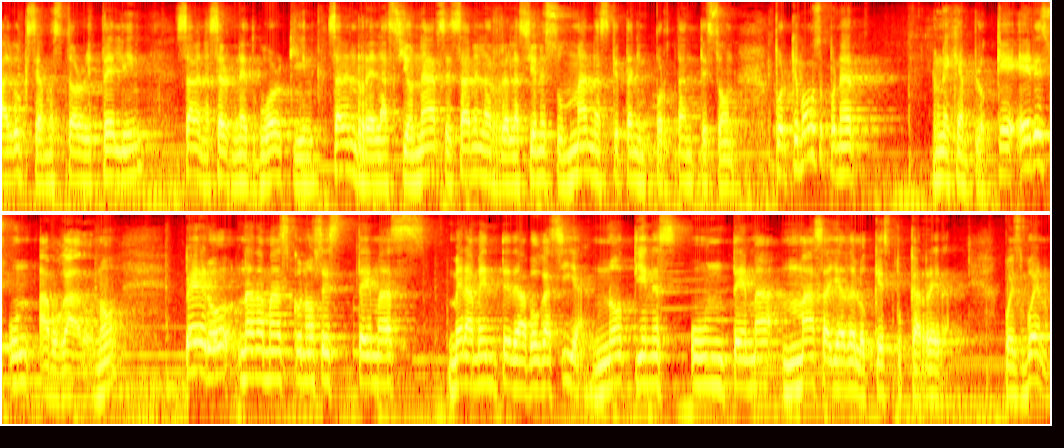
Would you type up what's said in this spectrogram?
algo que se llama storytelling, saben hacer networking, saben relacionarse, saben las relaciones humanas qué tan importantes son. Porque vamos a poner un ejemplo, que eres un abogado, ¿no? Pero nada más conoces temas meramente de abogacía, no tienes un tema más allá de lo que es tu carrera. Pues bueno,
